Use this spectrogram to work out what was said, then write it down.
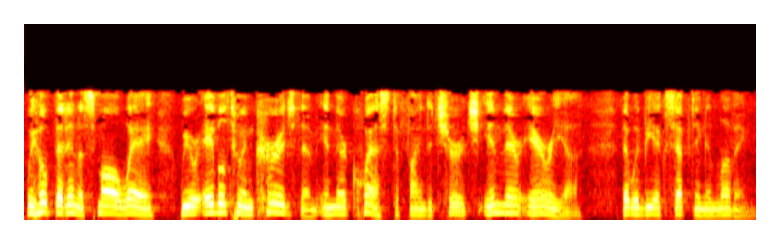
We hope that in a small way we were able to encourage them in their quest to find a church in their area that would be accepting and loving.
